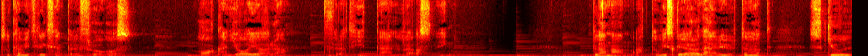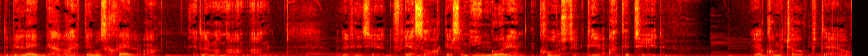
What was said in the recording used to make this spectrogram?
Så kan vi till exempel fråga oss vad kan jag göra för att hitta en lösning? Bland annat. Och vi ska göra det här utan att skuldbelägga varken oss själva eller någon annan. Det finns ju fler saker som ingår i en konstruktiv attityd. Och jag kommer ta upp det och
